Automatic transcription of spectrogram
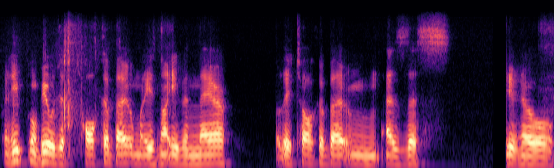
when, he, when people just talk about him when he's not even there, but they talk about him as this, you know,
